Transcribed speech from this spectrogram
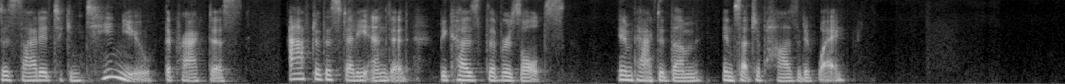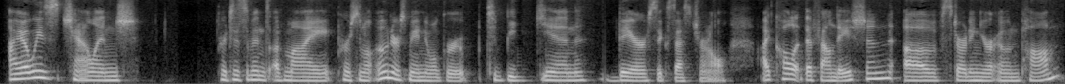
decided to continue the practice after the study ended because the results impacted them in such a positive way. I always challenge participants of my personal owner's manual group to begin their success journal. I call it the foundation of starting your own POM,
